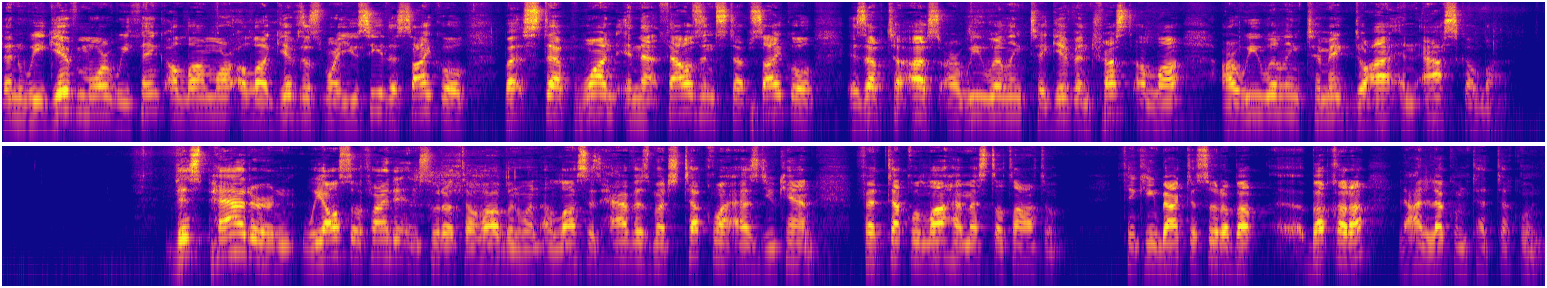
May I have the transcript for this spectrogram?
Then we give more, we thank Allah more, Allah gives us more. You see the cycle, but step one in that thousand step cycle is up to us. Are we willing to give and trust Allah? Are we willing to make dua and ask Allah? This pattern, we also find it in Surah Taghabun when Allah says, Have as much taqwa as you can. فَاتَّقُوا اللَّهَ مَا Thinking back to Surah Baqarah, لَعَلَّكُمْ تَتَّقُونَ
